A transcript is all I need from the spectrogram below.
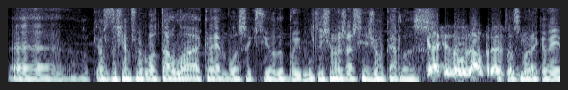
eh, que els deixem sobre la taula acabem la secció d'avui. Moltíssimes gràcies, Joan Carles. Gràcies a vosaltres. Fins la setmana que ve.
